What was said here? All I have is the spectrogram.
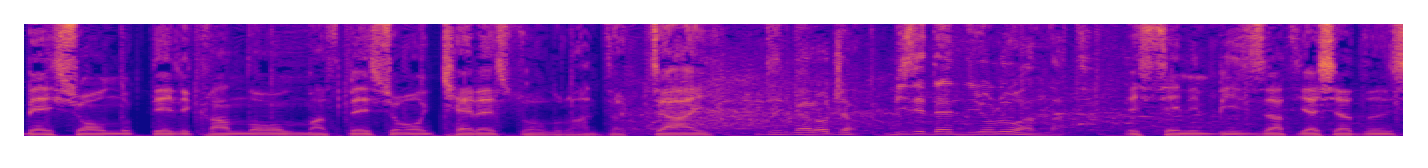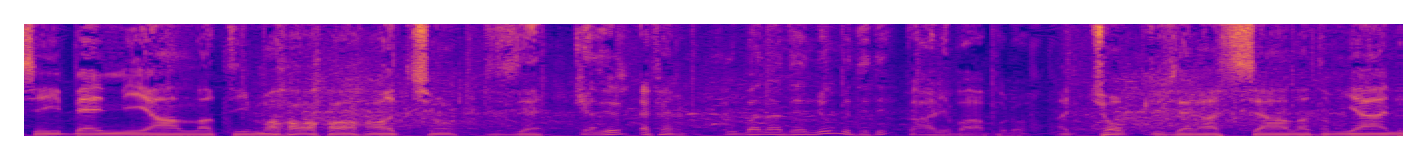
Beş onluk delikanlı olmaz. Beş on kereste olur ancak cahil. Dilber hocam bize den yolu anlat. E senin bizzat yaşadığın şeyi ben niye anlatayım? çok güzel. Kadir Efendim? bu bana den yol mu dedi? Galiba bro. Ha, Çok güzel aşağıladım. Yani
